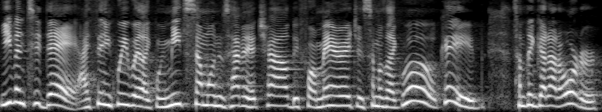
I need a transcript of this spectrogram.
Even today, I think we were like, we meet someone who's having a child before marriage and someone's like, whoa, okay, something got out of order.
